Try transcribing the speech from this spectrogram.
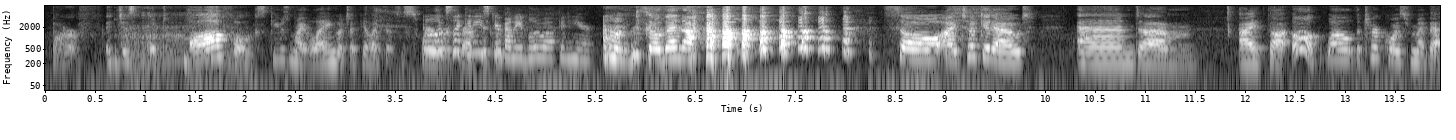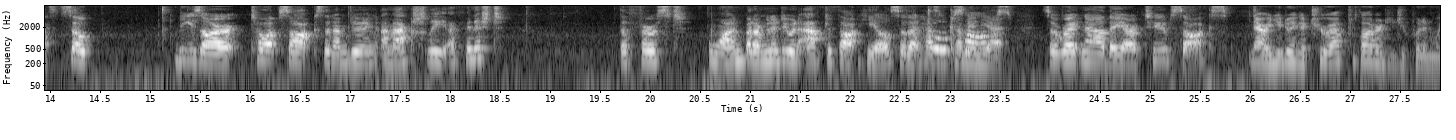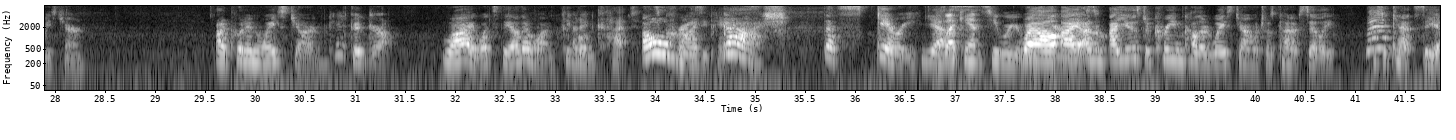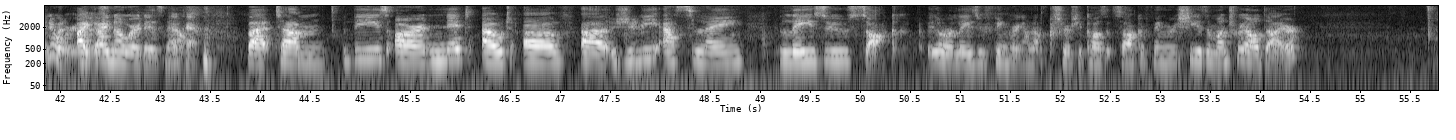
barf. It just looked awful. Excuse my language. I feel like that's a swear It looks like an Easter bunny blew up in here. so then I, so I took it out and um, I thought, oh, well, the turquoise for my vest. So these are toe up socks that I'm doing. I'm actually, I finished the first one, but I'm going to do an afterthought heel, so that hasn't Tube come in yet. So right now they are tube socks. Now, are you doing a true afterthought or did you put in waste yarn? I put in waste yarn. Good girl. Why? What's the other one? People Cutting. cut. It's oh crazy my pants. gosh, that's scary. Yes. Because I can't see where your Well, waist I is. um, I used a cream colored waist yarn, which was kind of silly because you can't see You it. know but where it I. I know where it is now. Okay. But um, these are knit out of uh, Julie Asselin Leizu sock or Leizu fingering. I'm not sure if she calls it sock or fingering. She is a Montreal dyer.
